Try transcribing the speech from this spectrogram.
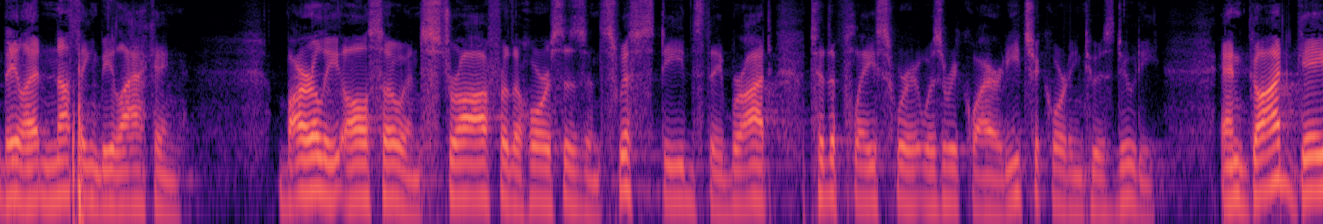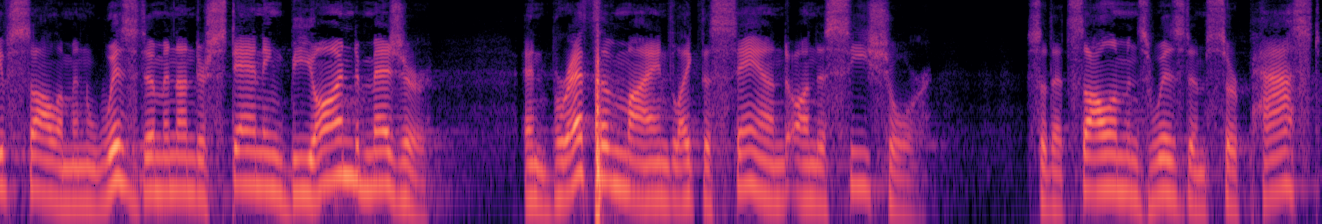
They let nothing be lacking. Barley also and straw for the horses and swift steeds they brought to the place where it was required, each according to his duty. And God gave Solomon wisdom and understanding beyond measure, and breadth of mind like the sand on the seashore, so that Solomon's wisdom surpassed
